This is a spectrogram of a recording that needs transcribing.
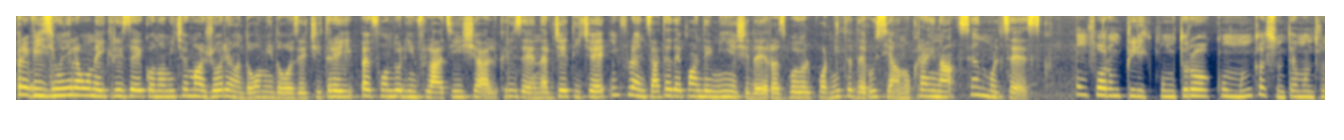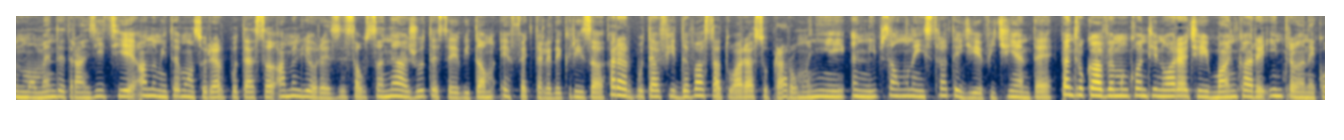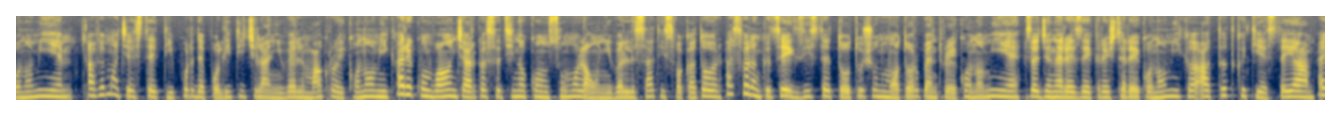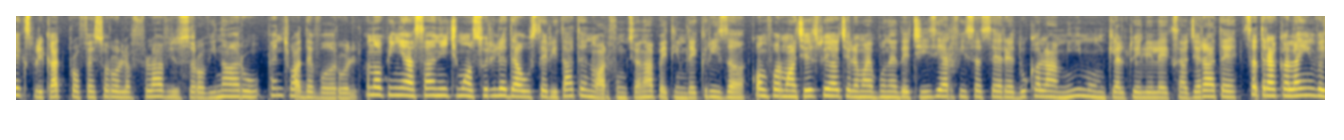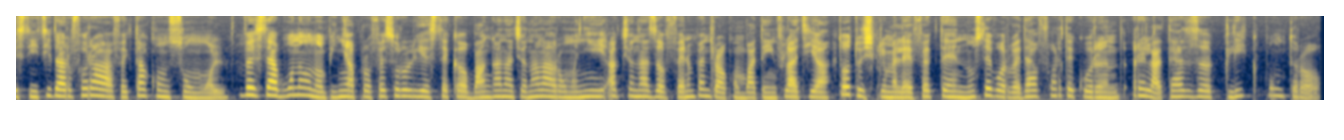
Previziunile unei crize economice majore în 2023 pe fondul inflației și al crizei energetice, influențate de pandemie și de războiul pornit de Rusia în Ucraina, se înmulțesc. Conform click.ro, cum încă suntem într-un moment de tranziție, anumite măsuri ar putea să amelioreze sau să ne ajute să evităm efectele de criză, care ar putea fi devastatoare asupra României în lipsa unei strategii eficiente. Pentru că avem în continuare acei bani care intră în economie, avem aceste tipuri de politici la nivel macroeconomic care cumva încearcă să țină consumul la un nivel satisfăcător, astfel încât să existe totuși un motor pentru economie, să genereze creștere economică atât cât este ea, a explicat profesorul Flavius Rovinaru pentru adevărul. În opinia sa, nici măsurile de austeritate nu ar funcționa pe timp de criză. Conform acestuia, cele mai bune decizii ar fi să se reducă la minimum cheltuielile exagerate, să treacă la investiții, dar fără a afecta consumul. Vestea bună, în opinia profesorului, este că Banca Națională a României acționează ferm pentru a combate inflația. Totuși, primele efecte nu se vor vedea foarte curând, relatează click.ro.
